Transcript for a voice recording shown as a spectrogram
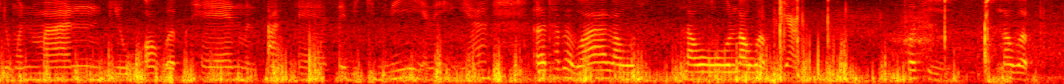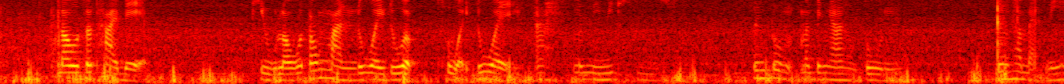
ผิวมันๆผิวออกแบบแทนเหมือนตากแดดใส่บิกินี่อะไรอย่างเงี้ยเออถ้าแบบว่าเราเราเราแบบอยากโทษทีเราแบบเราจะถ่ายแบบ ผิวเราก็ต้องมันด้วยดูแบบ สวยด้วย อะ มันมีวิธี ซึ่งตูนมันเป็นงานของตูนตูนทำแบบนี้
